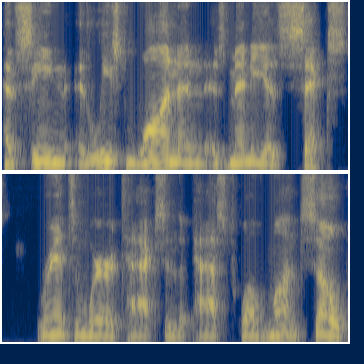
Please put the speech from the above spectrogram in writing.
have seen at least one and as many as six ransomware attacks in the past 12 months. So,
